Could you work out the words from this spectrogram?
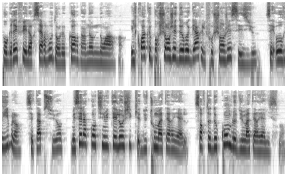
pour greffer leur cerveau dans le corps d'un homme noir. Ils croient que pour changer de regard, il faut changer ses yeux. C'est horrible, c'est absurde, mais c'est la continuité logique du tout matériel, sorte de comble du matérialisme.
